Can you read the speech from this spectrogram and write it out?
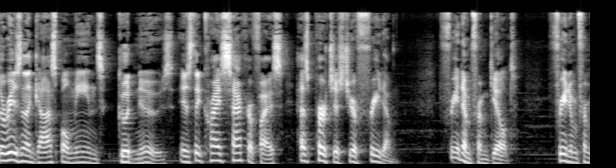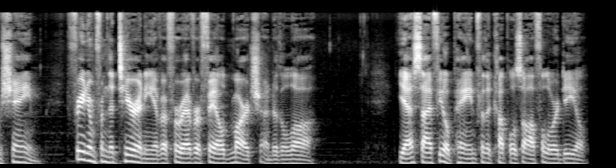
The reason the gospel means good news is that Christ's sacrifice has purchased your freedom freedom from guilt, freedom from shame, freedom from the tyranny of a forever failed march under the law. Yes, I feel pain for the couple's awful ordeal.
